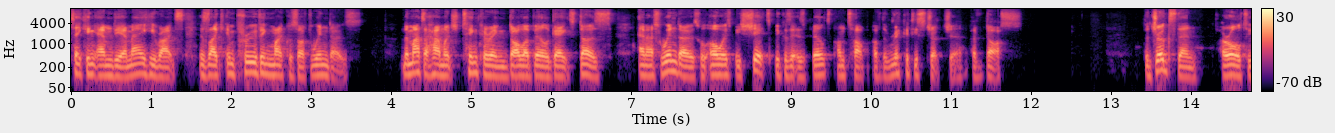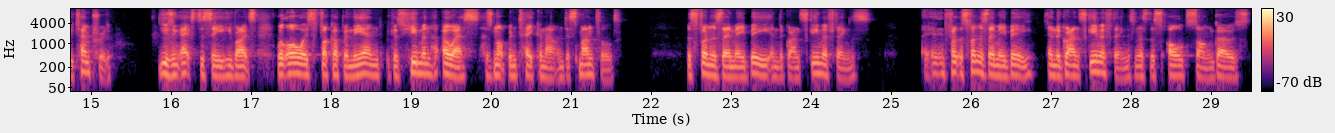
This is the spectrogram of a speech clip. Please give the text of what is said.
Taking MDMA, he writes, is like improving Microsoft Windows. No matter how much tinkering dollar Bill Gates does, MS Windows will always be shit because it is built on top of the rickety structure of DOS. The drugs, then, are all too temporary. Using ecstasy, he writes, will always fuck up in the end because human OS has not been taken out and dismantled as fun as they may be in the grand scheme of things, as fun as they may be in the grand scheme of things, and as this old song goes,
